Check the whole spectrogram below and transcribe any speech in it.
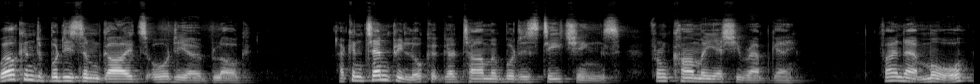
Welcome to Buddhism Guide's audio blog, a contemporary look at Gautama Buddha's teachings from Karma Yeshe Rabgye. Find out more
